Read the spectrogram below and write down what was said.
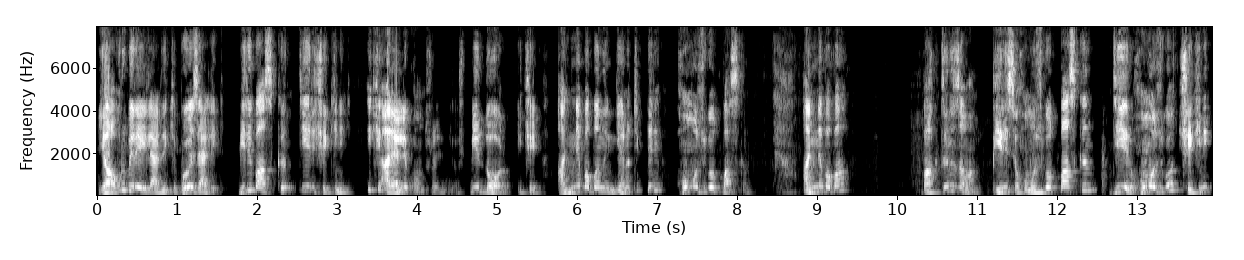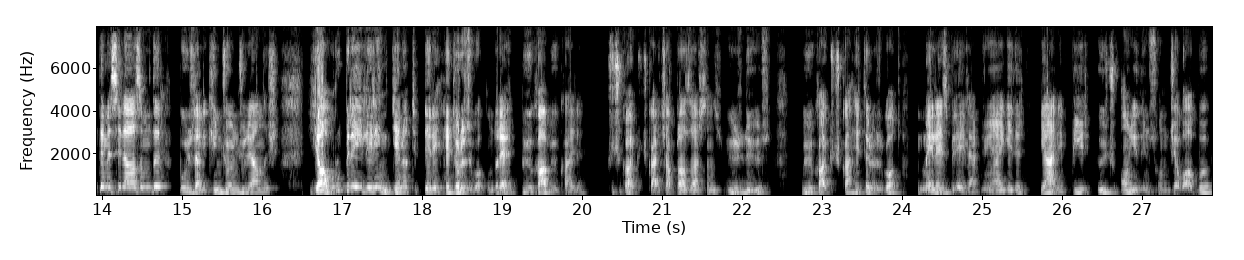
yavru bireylerdeki bu özellik biri baskın, diğeri çekinik, iki alelle kontrol ediliyor. Bir doğru. iki Anne babanın genotipleri homozigot baskın. Anne baba baktığınız zaman birisi homozigot baskın, diğeri homozigot çekinik demesi lazımdı. Bu yüzden ikinci öncül yanlış. Yavru bireylerin genotipleri heterozigot mudur? Evet. Büyük A büyük A ile küçük A küçük A çaprazlarsanız %100 büyük A küçük A heterozigot melez bireyler dünyaya gelir. Yani 1, 3, 17'nin sonu cevabı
